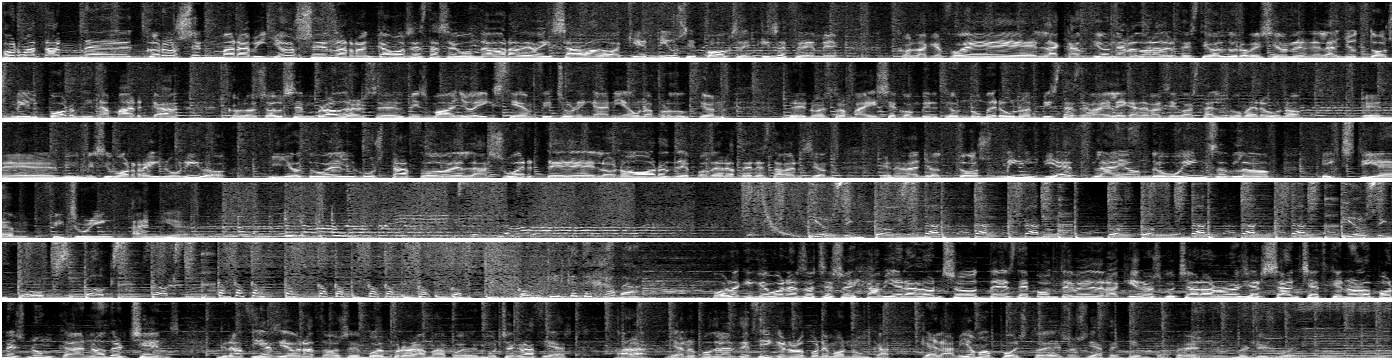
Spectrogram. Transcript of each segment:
Forma tan eh, grosen, maravillosen, arrancamos esta segunda hora de hoy, sábado, aquí en Music Box, en Kiss FM, con la que fue la canción ganadora del Festival de Eurovisión en el año 2000 por Dinamarca, con los Olsen Brothers. El mismo año, X100 featuring Anya, una producción de nuestro país, se convirtió en número uno en pistas de baile, que además llegó hasta el número uno en el mismísimo Reino Unido. Y yo tuve el gustazo, la suerte, el honor de poder hacer esta versión en el año 2010, Fly on the Wings of Love, XTM featuring Anya. Con Quique Tejada. Hola Kike, buenas noches, soy Javier Alonso desde Pontevedra. Quiero escuchar a Roger Sánchez, que no lo pones nunca, Another Chance. Gracias y abrazos, eh, buen programa, pues muchas gracias. Ahora, ya no podrás decir que no lo ponemos nunca, que lo habíamos puesto, ¿eh? eso sí, hace tiempo.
